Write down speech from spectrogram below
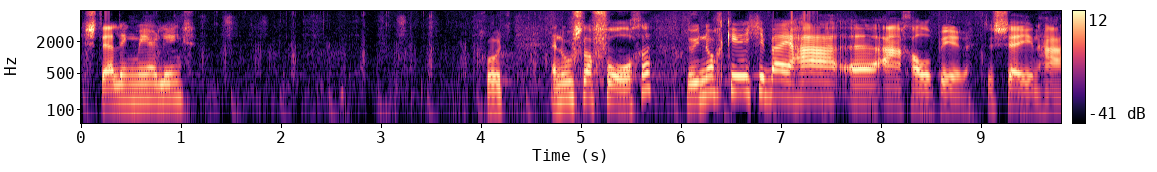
Stelling meer links. Goed. En de hoeslag volgen. Doe je nog een keertje bij H uh, aangalopperen. Tussen C en H.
